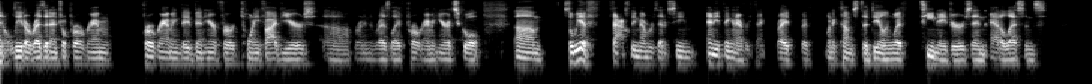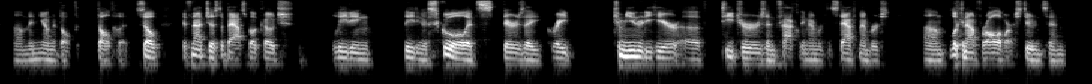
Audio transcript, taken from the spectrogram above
you know lead our residential program programming. They've been here for 25 years, uh, running the Res Life programming here at school. Um, so we have faculty members that have seen anything and everything, right? With when it comes to dealing with teenagers and adolescents um, and young adult adulthood. So it's not just a basketball coach leading leading a school. It's there's a great community here of teachers and faculty members and staff members um, looking out for all of our students. And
